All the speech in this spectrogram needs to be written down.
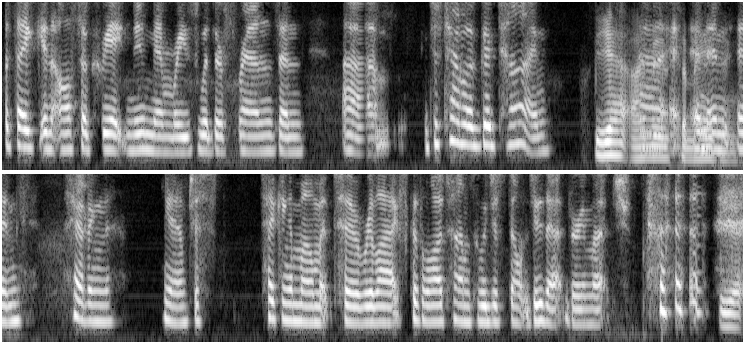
but they can also create new memories with their friends and um, just have a good time. Yeah, I mean, it's amazing. Uh, and, and, and having, you know, just taking a moment to relax because a lot of times we just don't do that very much. yeah,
